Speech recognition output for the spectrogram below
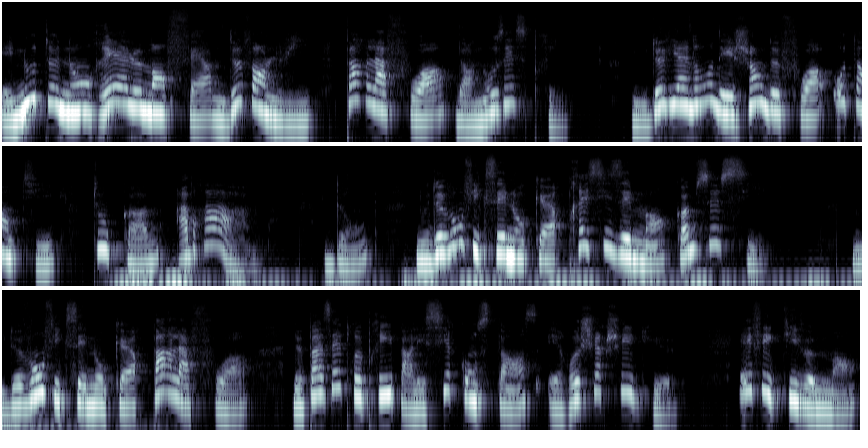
et nous tenons réellement fermes devant lui par la foi dans nos esprits? Nous deviendrons des gens de foi authentiques, tout comme Abraham. Donc, nous devons fixer nos cœurs précisément comme ceci. Nous devons fixer nos cœurs par la foi, ne pas être pris par les circonstances et rechercher Dieu. Effectivement,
